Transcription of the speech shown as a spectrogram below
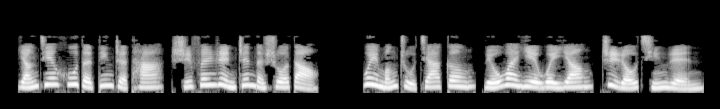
杨坚忽地盯着他，十分认真地说道：“为盟主加更，刘万叶未央，至柔情人，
